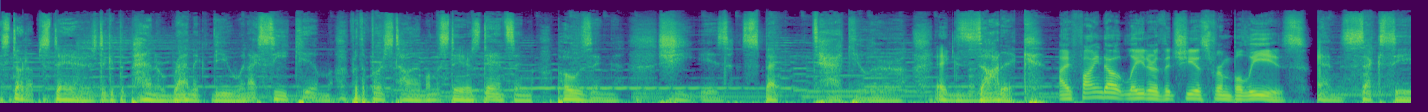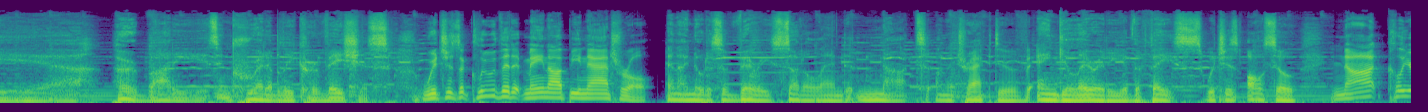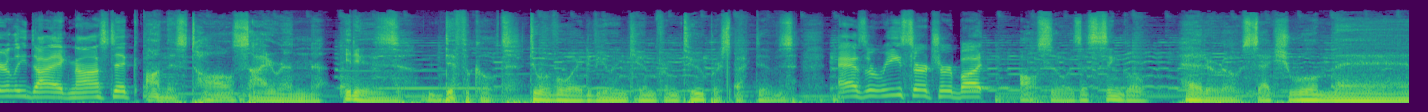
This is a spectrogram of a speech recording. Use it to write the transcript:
I start upstairs to get the panoramic view and I see Kim for the first time on the stairs dancing, posing. She is spectacular, exotic, I find out later that she is from Belize. and sexy. Her body is incredibly curvaceous, which is a clue that it may not be natural. And I notice a very subtle and not unattractive angularity of the face, which is also Not clearly diagnostic. on this tall siren. It is difficult to avoid viewing Kim from two perspectives, As a researcher, but also as a single heterosexual man.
